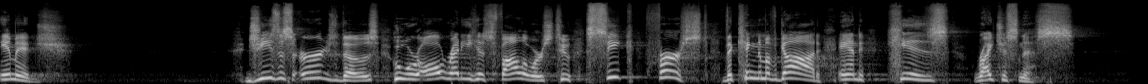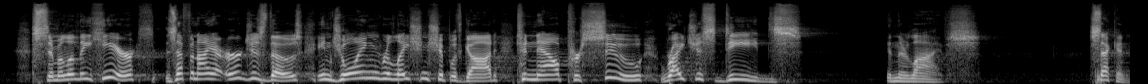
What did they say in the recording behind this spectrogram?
image. Jesus urged those who were already his followers to seek first the kingdom of God and his righteousness. Similarly, here, Zephaniah urges those enjoying relationship with God to now pursue righteous deeds in their lives. Second,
